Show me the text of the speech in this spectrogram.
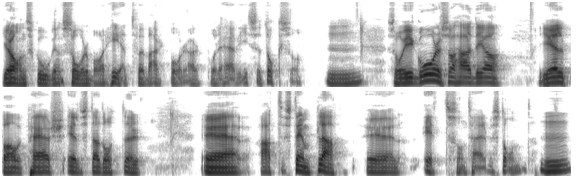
granskogens sårbarhet för barkborrar på det här viset också. Mm. Så igår så hade jag hjälp av Pers äldsta dotter eh, att stämpla eh, ett sånt här bestånd. Mm.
